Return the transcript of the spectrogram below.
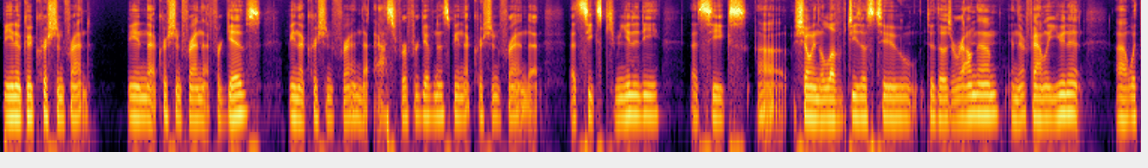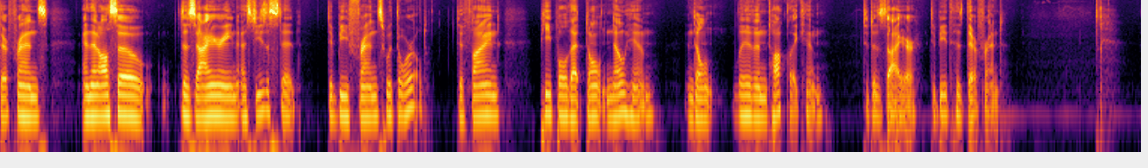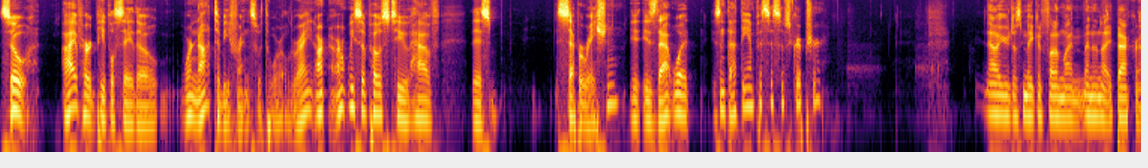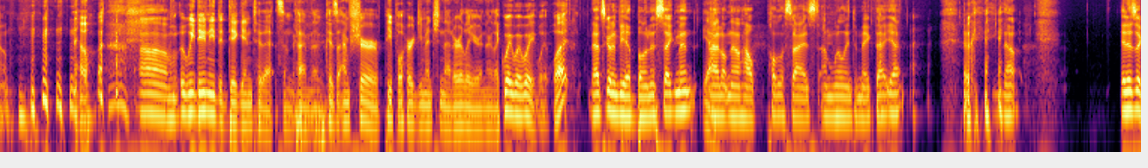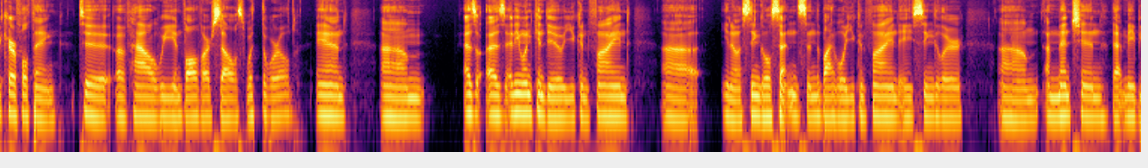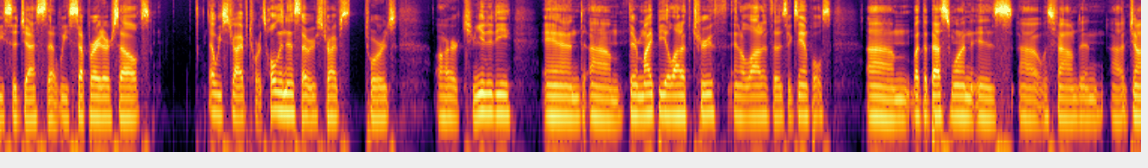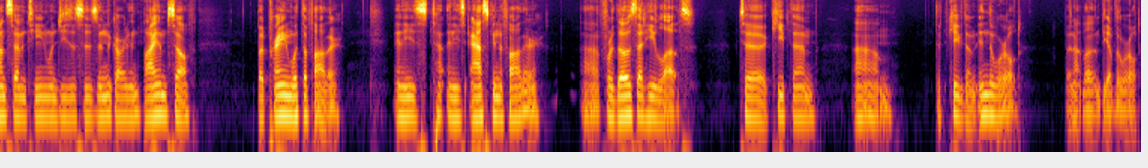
being a good christian friend being that christian friend that forgives being that christian friend that asks for forgiveness being that christian friend that that seeks community that seeks uh, showing the love of jesus to to those around them in their family unit uh, with their friends and then also desiring, as Jesus did, to be friends with the world, to find people that don't know him and don't live and talk like him, to desire to be his their friend. So I've heard people say though we're not to be friends with the world, right? Aren't aren't we supposed to have this separation? Is that what isn't that the emphasis of scripture? Now you're just making fun of my Mennonite background. no, um, we do need to dig into that sometime though, because I'm sure people heard you mention that earlier, and they're like, "Wait, wait, wait, wait, what?" That's going to be a bonus segment. Yeah. I don't know how publicized I'm willing to make that yet. okay. No, it is a careful thing to of how we involve ourselves with the world, and um, as as anyone can do, you can find. Uh, you know a single sentence in the Bible, you can find a singular um, a mention that maybe suggests that we separate ourselves, that we strive towards holiness, that we strive towards our community, and um, there might be a lot of truth in a lot of those examples. Um, but the best one is uh, was found in uh, John 17 when Jesus is in the garden by himself, but praying with the Father, and he's t- and he's asking the Father uh, for those that he loves to keep them um, to keep them in the world, but not let them be of the world.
